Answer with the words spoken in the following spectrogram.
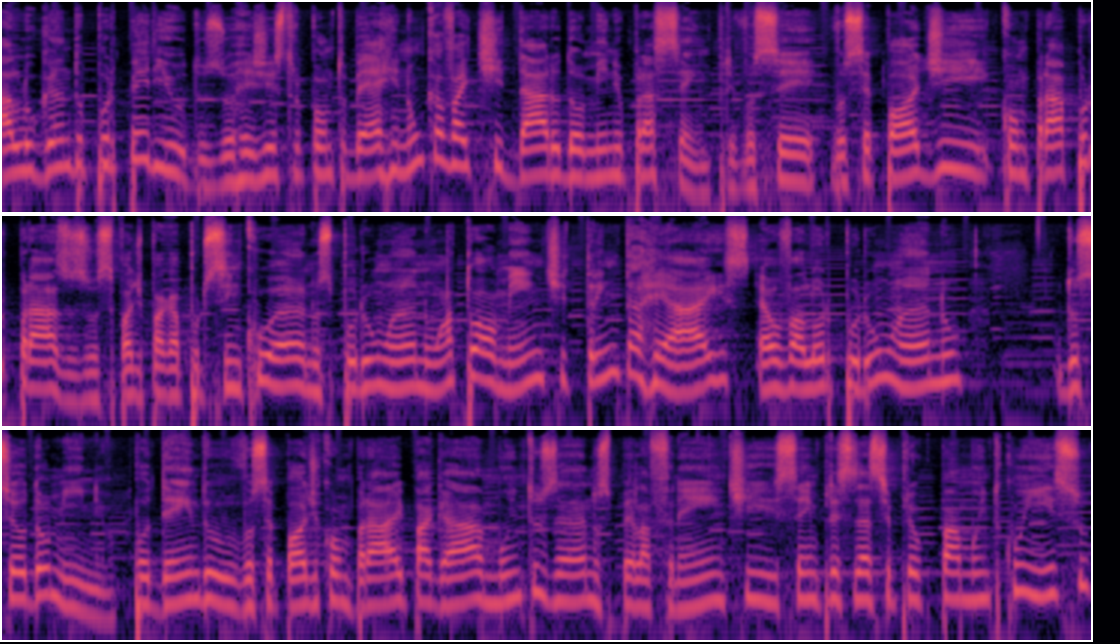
alugando por períodos. O registro.br nunca vai te dar o domínio para sempre. Você, você pode comprar por prazos, você pode pagar por cinco anos, por um ano. Atualmente, 30 reais é o valor por um ano do seu domínio. Podendo, você pode comprar e pagar muitos anos pela frente sem precisar se preocupar muito com isso.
